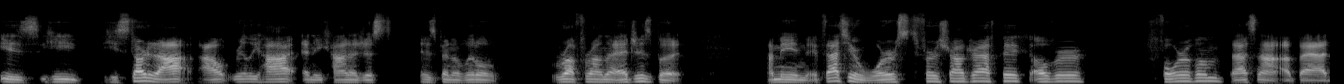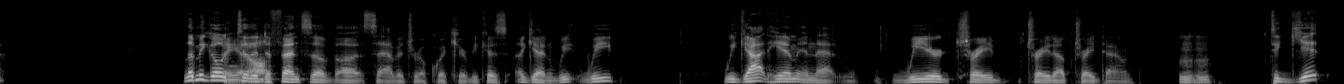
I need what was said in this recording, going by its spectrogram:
is he he started out, out really hot and he kind of just has been a little rough around the edges, but I mean, if that's your worst first round draft pick over four of them, that's not a bad Let me go to the all. defense of uh, Savage real quick here because again, we we we got him in that weird trade trade up trade down mm-hmm. to get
